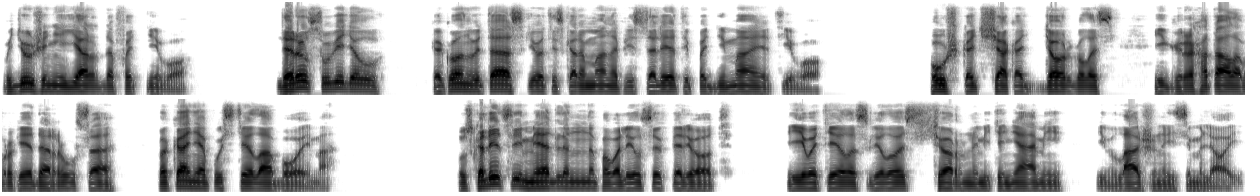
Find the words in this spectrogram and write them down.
в дюжине ярдов от него. Дерус увидел, как он вытаскивает из кармана пистолет и поднимает его. Пушка Чака дергалась и грохотала в руке Даруса, пока не опустела обойма. Ускалицый медленно повалился вперед, и его тело слилось с черными тенями и влажной землей.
